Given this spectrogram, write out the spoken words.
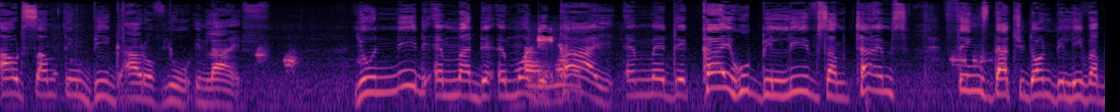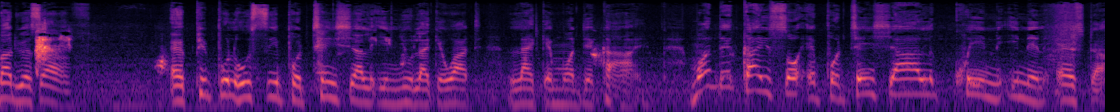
out something big out of you in life. You need a, Morde- a Mordecai, a Mordecai who believes sometimes things that you don't believe about yourself. A people who see potential in you, like a what? Like a Mordecai. Mordecai saw a potential queen in an Esther.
